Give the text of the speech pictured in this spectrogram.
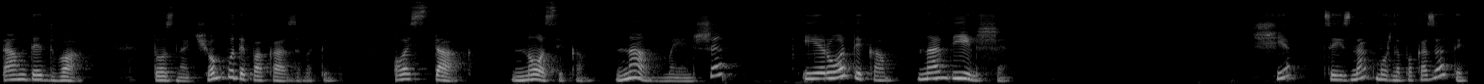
Там, де два. То значок буде показувати ось так носиком на менше і ротиком на більше. Ще цей знак можна показати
